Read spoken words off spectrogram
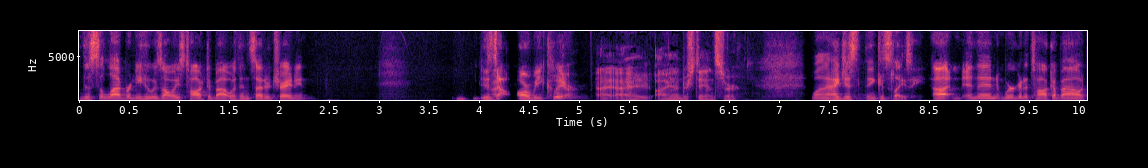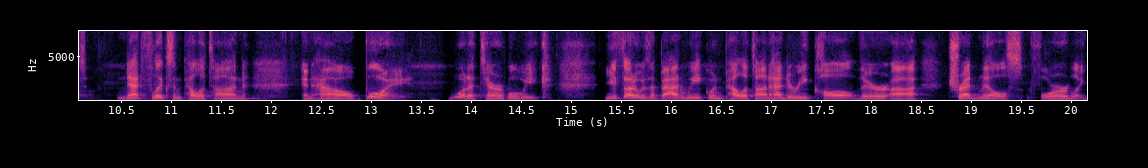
the celebrity who is always talked about with insider trading. Is that, are we clear? I, I, I understand, sir. Well, I just think it's lazy. Uh, and then we're going to talk about Netflix and Peloton and how, boy, what a terrible week. You thought it was a bad week when Peloton had to recall their uh, treadmills for like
